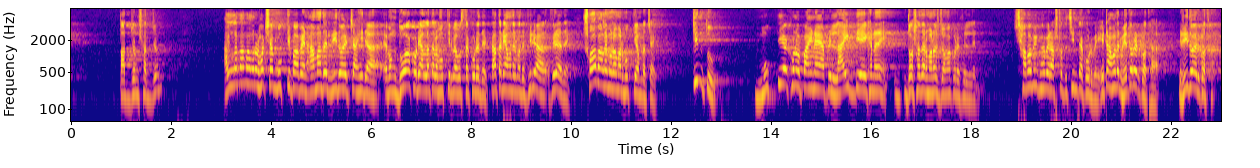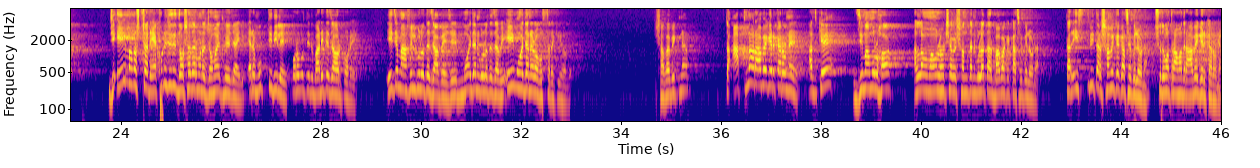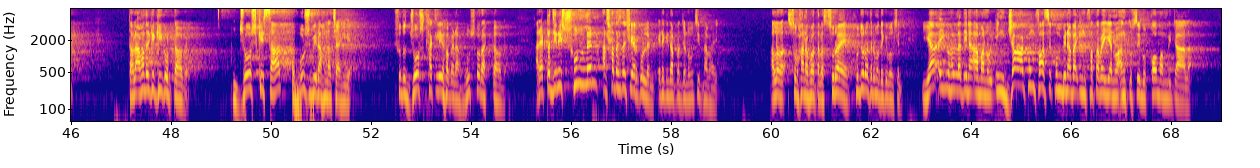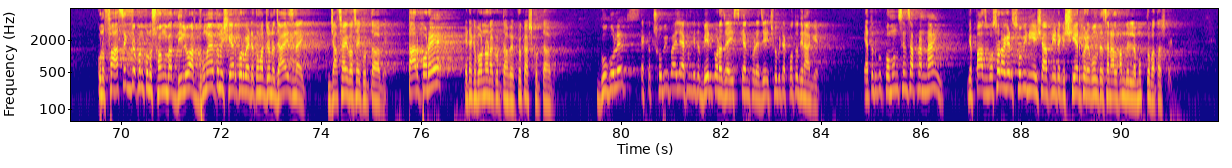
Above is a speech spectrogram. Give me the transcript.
পাঁচজন, সাতজন? আল্লামা মামুনুল হক সাহেব মুক্তি পাবেন আমাদের হৃদয়ের চাহিদা এবং দোয়া করে আল্লাহ তালা মুক্তির ব্যবস্থা করে দেখ। তাড়াতাড়ি আমাদের মধ্যে ফিরে ফিরে দেখ। সব আলেমুল আমার মুক্তি আমরা চাই। কিন্তু মুক্তি এখনও পাই নাই, আপনি লাইভ দিয়ে এখানে দশ হাজার মানুষ জমা করে ফেললেন। স্বাভাবিকভাবে রাষ্ট্র তো চিন্তা করবে, এটা আমাদের ভেতরের কথা, হৃদয়ের কথা। যে এই মানুষটার এখনই যদি দশ হাজার মানুষ জমায়েত হয়ে যায়, এরা মুক্তি দিলে পরবর্তীতে বাড়িতে যাওয়ার পরে, এই যে মাহফিলগুলোতে যাবে, যে ময়দানগুলোতে যাবে, এই ময়দানের অবস্থাটা কি হবে? স্বাভাবিক না? তো আপনার আবেগের কারণে আজকে জিমামুল হক আল্লাহ মামুল হক সাহেবের সন্তানগুলো তার বাবাকে কাছে পেল না। তার স্ত্রী তার স্বামীকে কাছে পেলেও না, শুধুমাত্র আমাদের আবেগের কারণে। তাহলে আমাদেরকে কি করতে হবে? জোশ কে সাথ হুশ বি রাহনা চাহিয়ে। শুধু জোশ থাকলেই হবে না, হুশও রাখতে হবে। আর একটা জিনিস শুনলেন আর সাথে সাথে শেয়ার করলেন, এটা কিন্তু আপনার জন্য উচিত না ভাই। আল্লাহ তাআলা সূরায়ে হুজুরাতের মধ্যে কি বলছেন? ইয়া আইয়ুহাল্লাযিনা আমানু ইন জাআকুম ফাসিকুম বিনাবা ইন ফাতাবায়ানু আন তুসিবু কওমান বিজাহালা কোনো ফাসেক যখন কোনো সংবাদ দিল আর ধুমায় তুমি শেয়ার করবে, এটা তোমার জন্য জায়েজ নাই। যাচাই বাছাই করতে হবে। তারপরে এটাকে বর্ণনা করতে হবে, প্রকাশ করতে হবে। গুগলে একটা ছবি পাইলে এখন কিন্তু বের করা যায় স্ক্যান করে যে এই ছবিটা কতদিন আগের। এতটুকু কমন সেন্স আপনার নাই যে পাঁচ বছর আগের ছবি নিয়ে এসে আপনি এটাকে শেয়ার করে বলতেছেন, আলহামদুলিল্লাহ, মুক্ত বাতাসে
